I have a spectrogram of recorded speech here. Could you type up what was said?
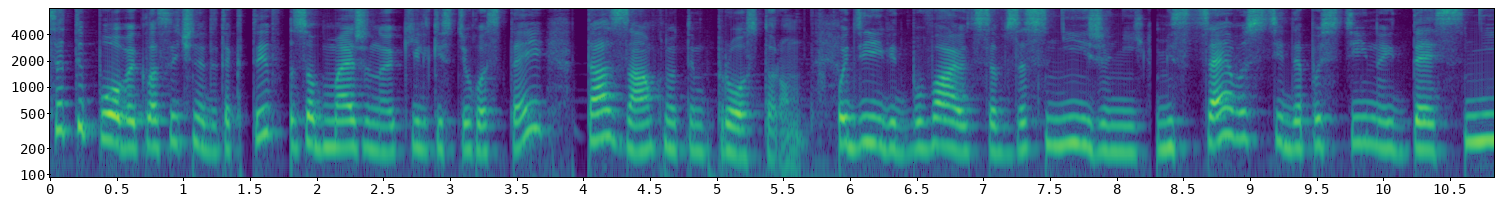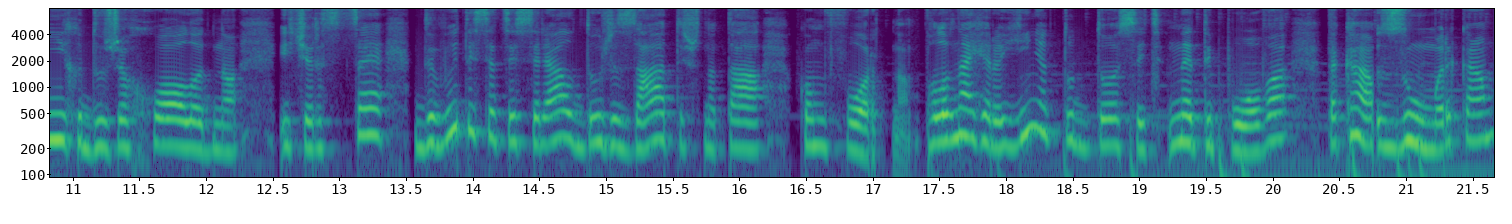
Це типовий класичний детектив з обмеженою кількістю гостей та замкнутим простором. Події відбуваються в засніженій місцевості, де постійно йде сніг, дуже холодно, і через це дивитися цей серіал дуже затишно та комфортно. Головна героїня тут досить нетипова, така зумерка,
